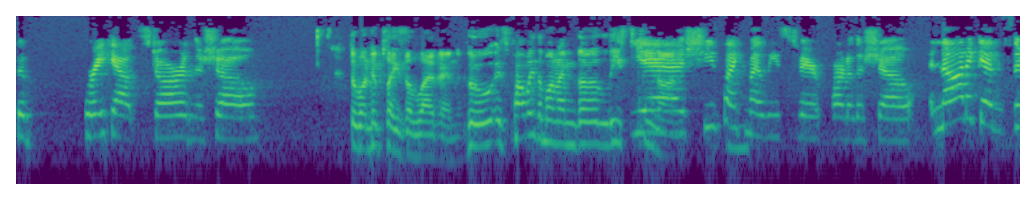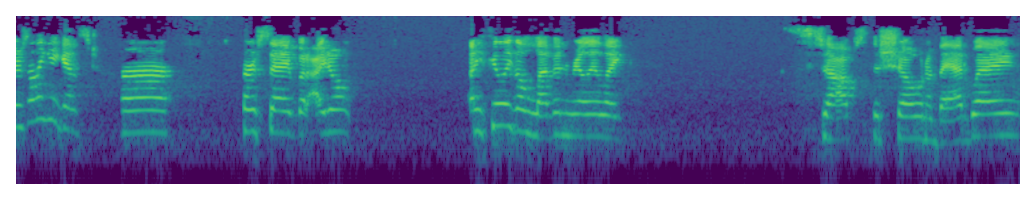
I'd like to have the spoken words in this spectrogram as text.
the breakout star in the show. The one who plays Eleven, who is probably the one I'm the least keen on. Yeah, she's like my least favorite part of the show. Not against, there's nothing against her per se, but I don't. I feel like Eleven really like stops the show in a bad way.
